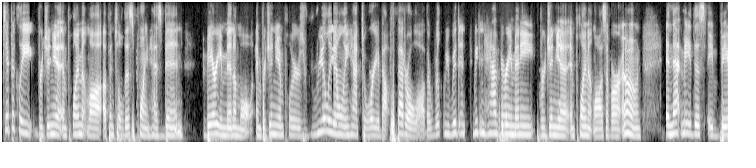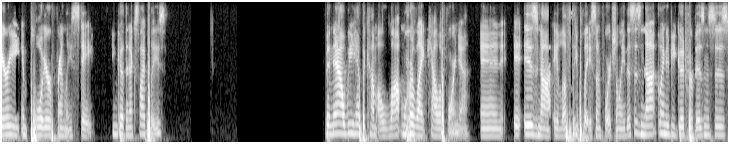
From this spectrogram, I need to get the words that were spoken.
Typically, Virginia employment law up until this point has been very minimal, and Virginia employers really only had to worry about federal law. There, we didn't we didn't have very many Virginia employment laws of our own, and that made this a very employer-friendly state. You can go to the next slide, please. But now we have become a lot more like California and it is not a lovely place, unfortunately. This is not going to be good for businesses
